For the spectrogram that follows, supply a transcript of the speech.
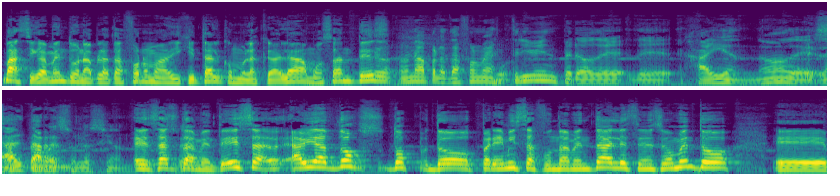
básicamente una plataforma digital como las que hablábamos antes. Sí, una plataforma de streaming, pero de, de high-end, ¿no? De, alta Exactamente. resolución. Exactamente. Esa, había dos, dos, dos premisas fundamentales en ese momento. Eh,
